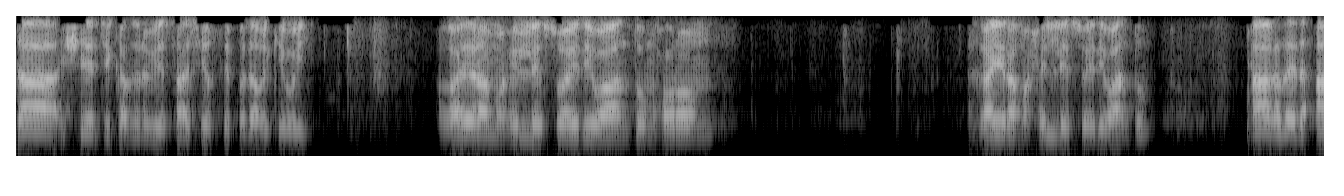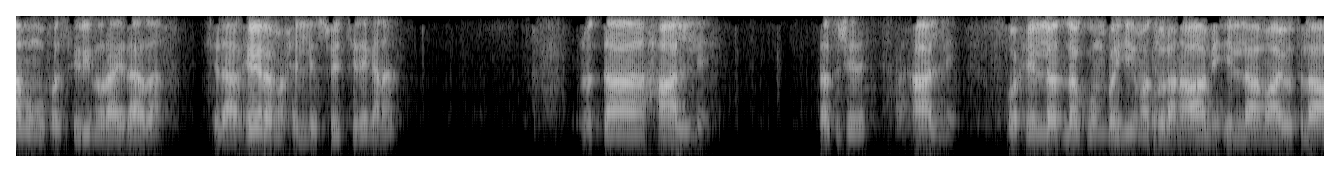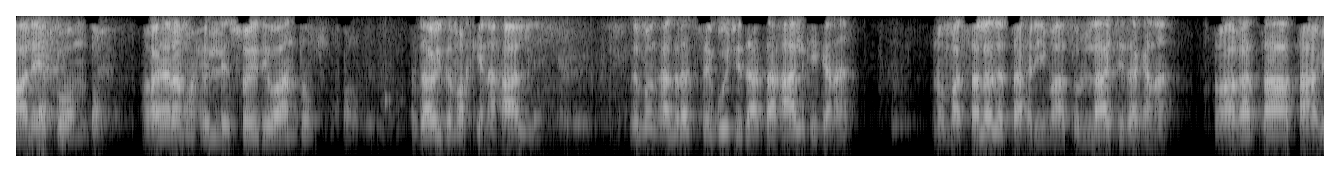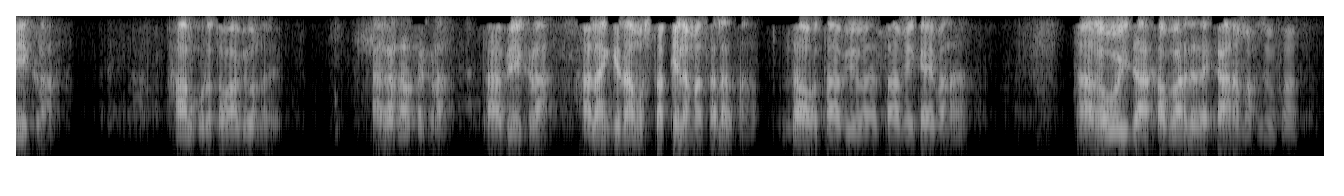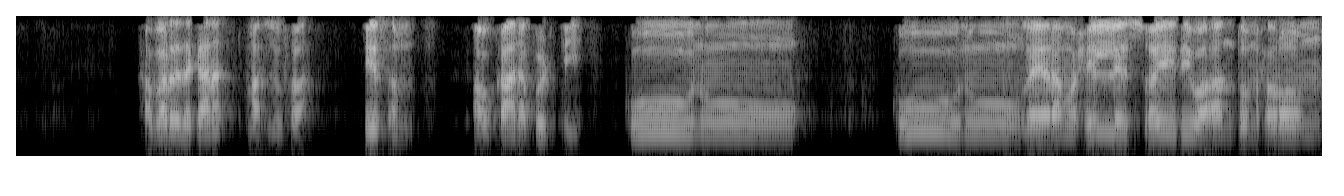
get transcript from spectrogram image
دا شعر چې کمونو ویسا شیخ سے په دغه کې وای غیر محل السوید وانتم حرم غیر محل السوید وانتم هغه د عام مفسرین رائے دا ده چې دا غیر محل السوید چې ده کنه نو دا حال له دا څه شي حال له احلت لكم بهيمه الانعام الا ما يتلى عليكم غير محل الصيد وانتم دا د مخ کې نه حال له زمون حضرت سے بوئی چې دا ته حال کې کنه نو مسله د تحریمات الله چې دا کنه نو هغه تا تابع کړه حال خو تابع نه هغه دا څه کړه تابع کړه حالانکه دا مستقله مسله ده دا او تابع تابع کوي بنا هغه وای دا خبر ده د کانه محذوفه خبر ده د کانه محذوفه اسم او کانه پټتي کونو کونو غیر محل الصید وانتم حرم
